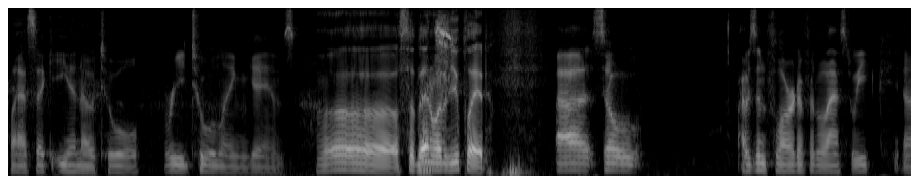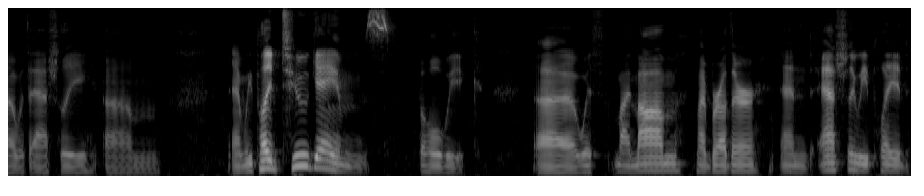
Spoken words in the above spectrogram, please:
Classic Ian O'Toole retooling games. Oh, so Ben, what have you played? Uh, so I was in Florida for the last week uh, with Ashley, um, and we played two games the whole week. Uh, with my mom, my brother, and Ashley, we played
